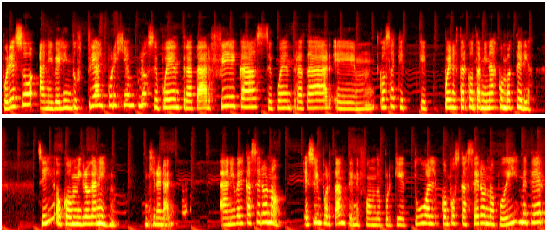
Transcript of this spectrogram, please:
Por eso, a nivel industrial, por ejemplo, se pueden tratar fecas, se pueden tratar em, cosas que, que, pueden estar contaminadas con bacterias, ¿sí? O con microorganismos en general a nivel casero no. Eso es importante en el fondo, porque tú al compost casero no podéis meter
